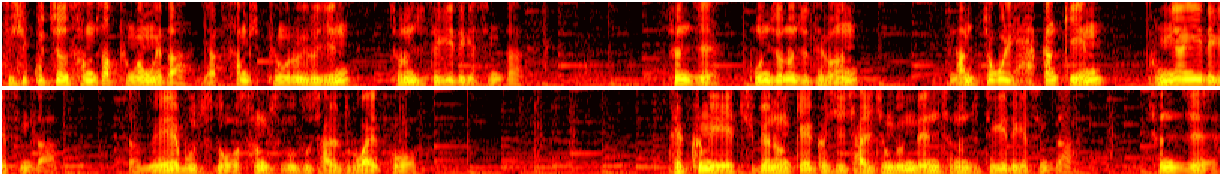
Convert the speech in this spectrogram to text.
99.34평방미터 약 30평으로 이루어진 전원주택이 되겠습니다. 현재 본 전원주택은 남쪽을 약간 낀 동양이 되겠습니다. 자, 외부 수도 상수도도 잘 들어와 있고 데크 및 주변은 깨끗이 잘 정돈된 전원주택이 되겠습니다. 현재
